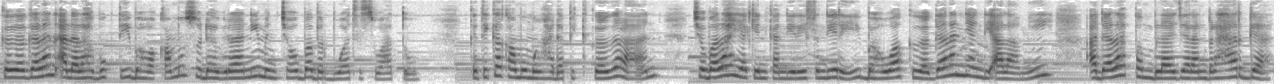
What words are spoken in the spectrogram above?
Kegagalan adalah bukti bahwa kamu sudah berani mencoba berbuat sesuatu. Ketika kamu menghadapi kegagalan, cobalah yakinkan diri sendiri bahwa kegagalan yang dialami adalah pembelajaran berharga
